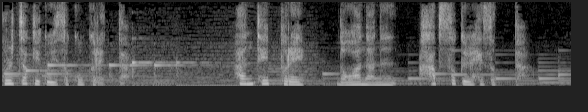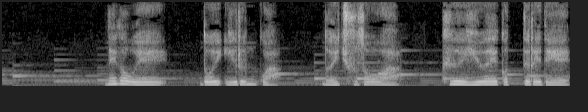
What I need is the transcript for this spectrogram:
홀짝 끼고 있었고 그랬다. 한 테이프에 너와 나는 합석을 했었다. 내가 왜 너의 이름과 너의 주소와 그 이외의 것들에 대해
